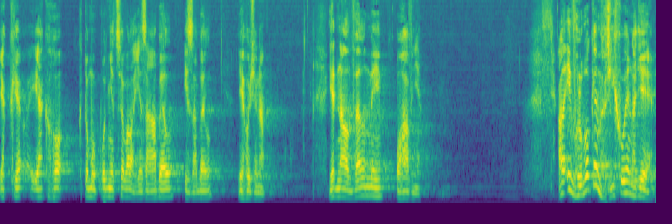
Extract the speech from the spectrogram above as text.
Jak, jak ho k tomu podněcovala Jezábel, Izabel, jeho žena. Jednal velmi ohavně. Ale i v hlubokém hříchu je naděje.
